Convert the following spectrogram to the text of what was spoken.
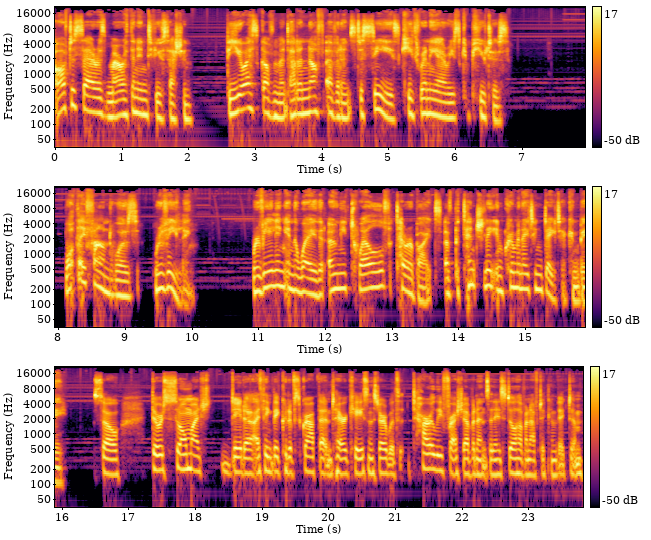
After Sarah's marathon interview session, the US government had enough evidence to seize Keith Raniere's computers. What they found was revealing revealing in the way that only 12 terabytes of potentially incriminating data can be. So there was so much data. I think they could have scrapped that entire case and started with entirely fresh evidence, and they'd still have enough to convict him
